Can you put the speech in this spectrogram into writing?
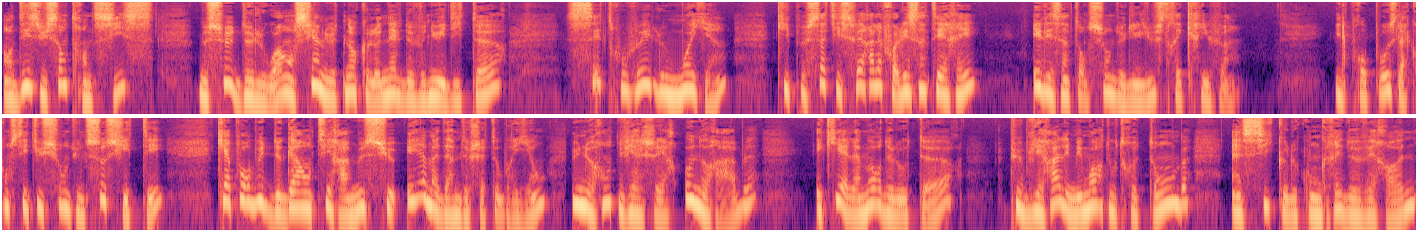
En 1836, M. Deloy, ancien lieutenant-colonel devenu éditeur, s'est trouvé le moyen qui peut satisfaire à la fois les intérêts et les intentions de l'illustre écrivain. Il propose la constitution d'une société qui a pour but de garantir à monsieur et à madame de Chateaubriand une rente viagère honorable et qui, à la mort de l'auteur, publiera les Mémoires d'outre-tombe ainsi que le Congrès de Vérone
